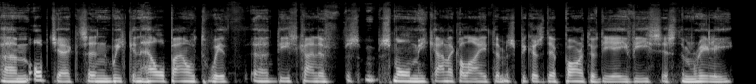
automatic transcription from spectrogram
um, objects and we can help out with uh, these kind of small mechanical items because they're part of the AV system really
